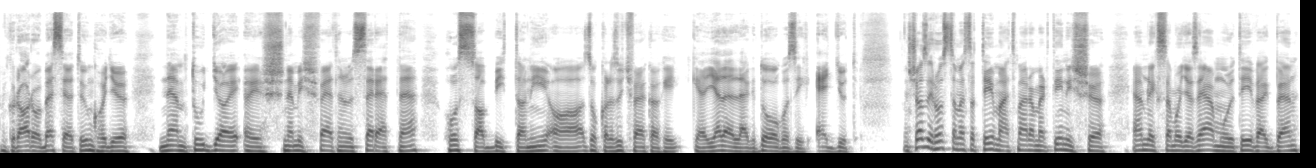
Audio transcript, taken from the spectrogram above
mikor arról beszéltünk, hogy ő nem tudja és nem is feltétlenül szeretne hosszabbítani azokkal az ügyfelekkel, akikkel jelenleg dolgozik együtt. És azért hoztam ezt a témát már, mert én is emlékszem, hogy az elmúlt években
